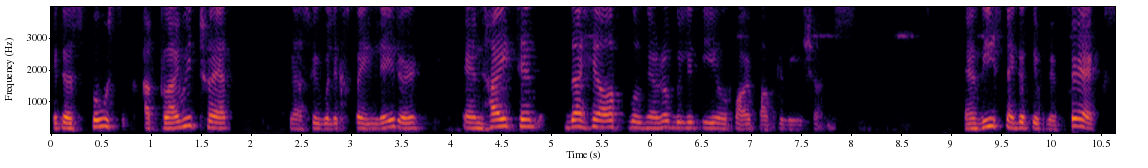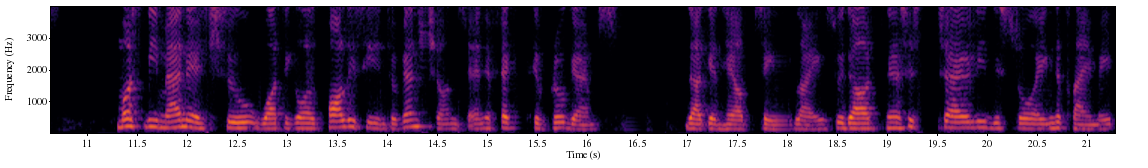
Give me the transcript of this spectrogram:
It has posed a climate threat, as we will explain later, and heightened the health vulnerability of our populations. And these negative effects must be managed through what we call policy interventions and effective programs that can help save lives without necessarily destroying the climate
